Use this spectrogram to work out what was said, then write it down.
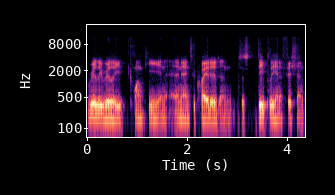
really, really clunky and, and antiquated and just deeply inefficient.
